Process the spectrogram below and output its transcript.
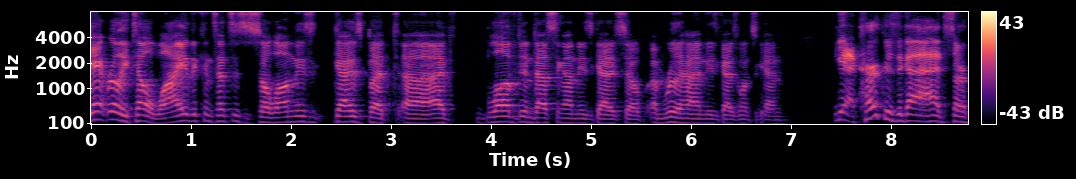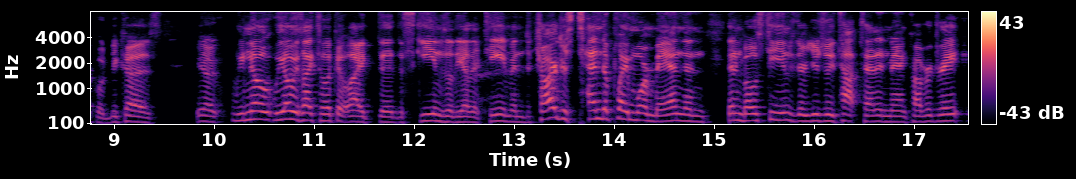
can't really tell why the consensus is so low on these guys. But uh, I've loved investing on these guys, so I'm really high on these guys once again. Yeah, Kirk is the guy I had circled because you know we know we always like to look at like the the schemes of the other team, and the Chargers tend to play more man than than most teams. They're usually top ten in man coverage rate,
